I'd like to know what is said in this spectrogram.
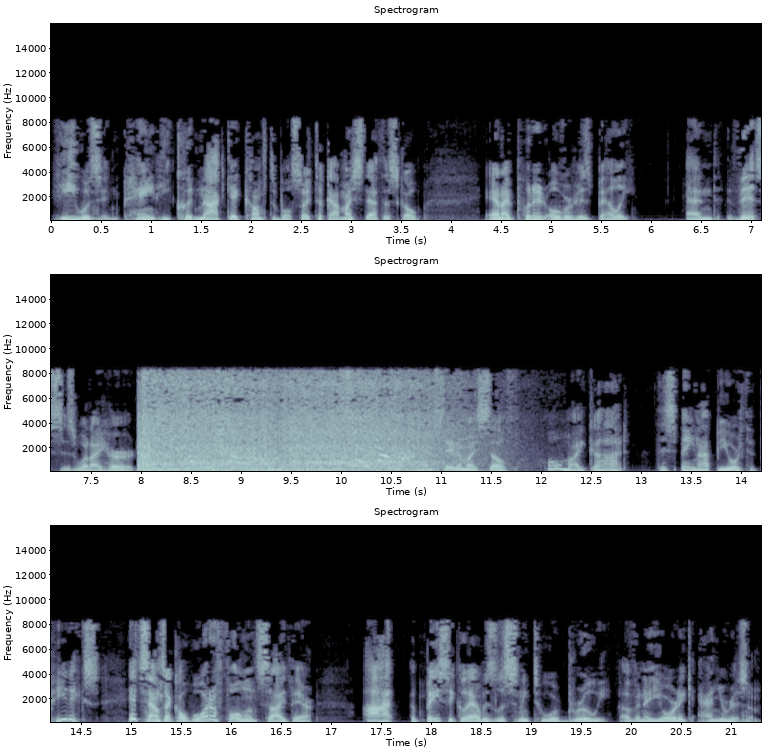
He was in pain. He could not get comfortable. So I took out my stethoscope and I put it over his belly. And this is what I heard. And I'm saying to myself, oh my God, this may not be orthopedics. It sounds like a waterfall inside there. I, basically, I was listening to a bruit of an aortic aneurysm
